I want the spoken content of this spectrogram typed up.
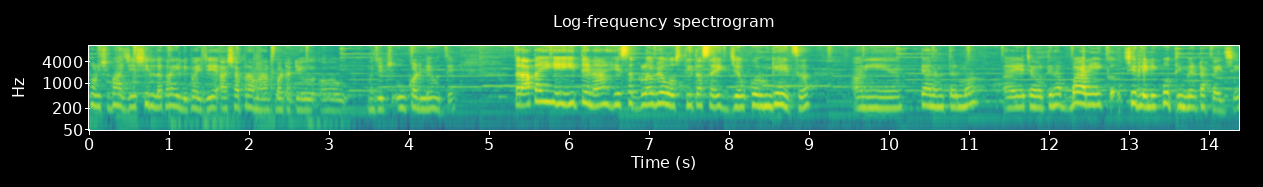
थोडीशी भाजी शिल्लक राहिली पाहिजे अशा प्रमाणात बटाटे म्हणजे उकडले होते. तर आता हे इथे ना हे सगळं व्यवस्थित असं एक जेव करून घ्यायचं. आणि त्यानंतर मग याच्यावरती ना बारीक चिरलेली कोथिंबीर टाकायची.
